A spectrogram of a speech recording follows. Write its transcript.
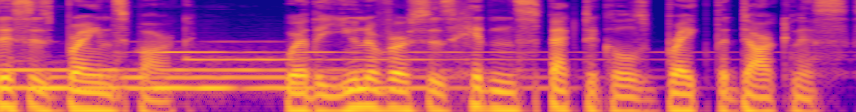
This is Brainspark, where the universe's hidden spectacles break the darkness.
